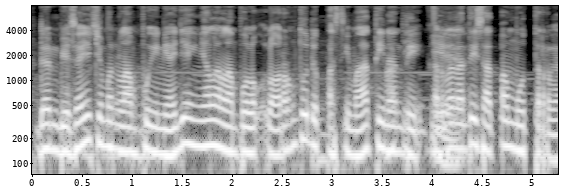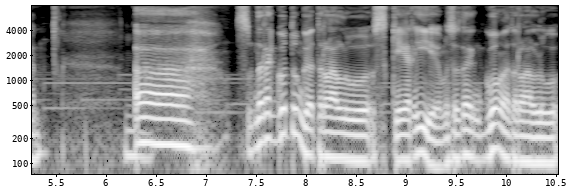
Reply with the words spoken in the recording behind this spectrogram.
Dan biasanya cuma lampu ini aja yang nyala, lampu lo- lorong tuh udah pasti mati, nanti. Karena Iya. nanti satpam muter kan. Eh sebenarnya gue tuh nggak terlalu scary ya. Maksudnya gue nggak terlalu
